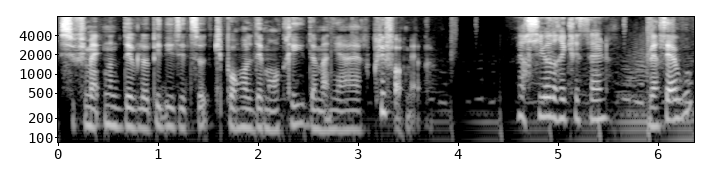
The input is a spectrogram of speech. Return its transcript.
Il suffit maintenant de développer des études qui pourront le démontrer de manière plus formelle. Merci Audrey Christelle. Merci à vous.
